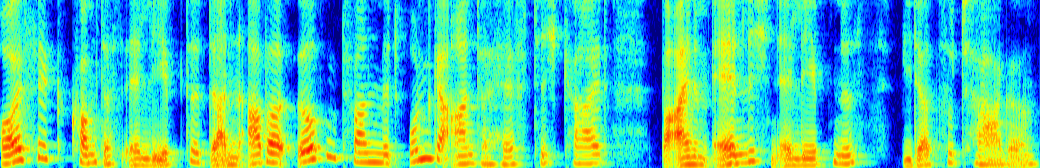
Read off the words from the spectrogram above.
Häufig kommt das Erlebte dann aber irgendwann mit ungeahnter Heftigkeit bei einem ähnlichen Erlebnis wieder zutage.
